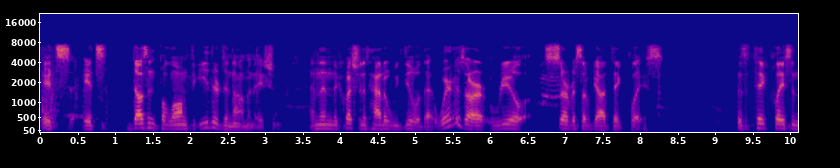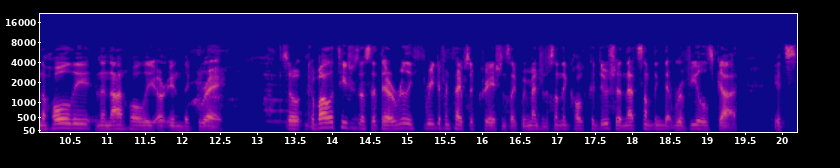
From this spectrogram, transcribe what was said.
It's it's doesn't belong to either denomination. And then the question is, how do we deal with that? Where does our real service of God take place? Does it take place in the holy, in the not holy, or in the gray? So Kabbalah teaches us that there are really three different types of creations, like we mentioned. There's something called kedusha, and that's something that reveals God. It's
